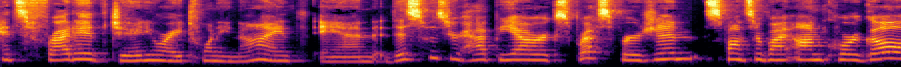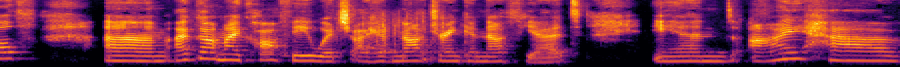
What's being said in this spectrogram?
it's Friday, January 29th, and this was your Happy Hour Express version, sponsored by OnCore Golf. Um, I've got my coffee, which I have not drank enough yet, and I have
